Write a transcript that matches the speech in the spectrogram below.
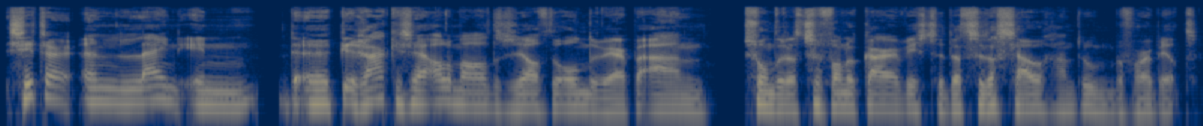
Zit er een lijn in? De, uh, raken zij allemaal dezelfde onderwerpen aan? Zonder dat ze van elkaar wisten dat ze dat zouden gaan doen, bijvoorbeeld?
